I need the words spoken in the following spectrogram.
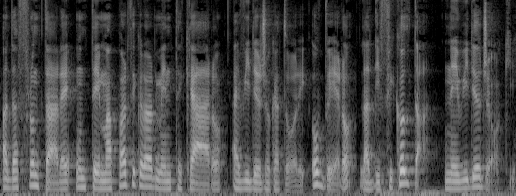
ad affrontare un tema particolarmente caro ai videogiocatori, ovvero la difficoltà nei videogiochi.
